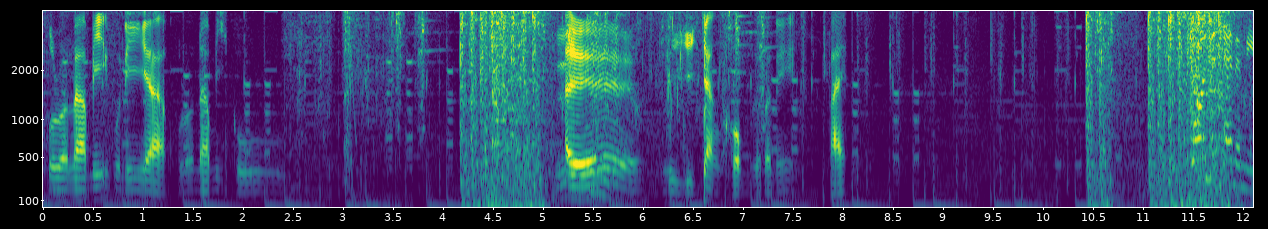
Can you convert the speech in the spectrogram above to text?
โคโรนามิกูนี่อะโคโรนามิกู เออยิงจังคมเลยคนนี้ ไป One enemy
